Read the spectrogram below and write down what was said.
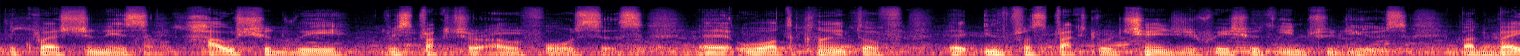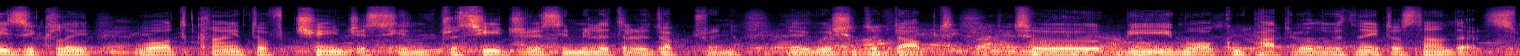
the question is how should we restructure our forces? Uh, what kind of uh, infrastructural changes we should introduce? But basically, what kind of changes in procedures in military doctrine uh, we should adopt to be more compatible with NATO standards?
